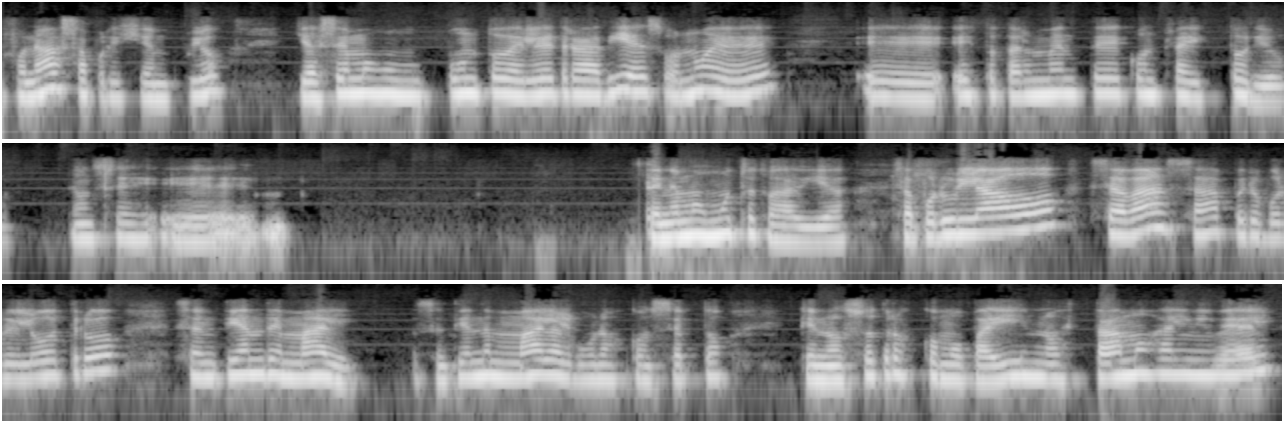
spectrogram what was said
FONASA, por ejemplo, y hacemos un punto de letra 10 o 9, eh, es totalmente contradictorio. Entonces, eh, tenemos mucho todavía. O sea, por un lado se avanza, pero por el otro se entiende mal, se entienden mal algunos conceptos que nosotros como país no estamos al nivel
